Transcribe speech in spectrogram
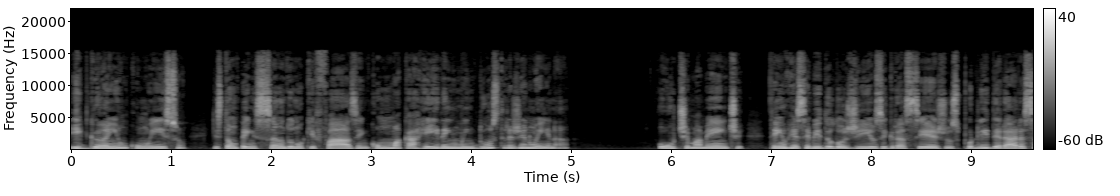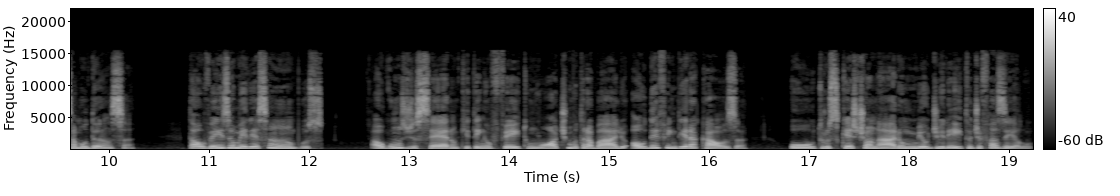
e ganham com isso estão pensando no que fazem como uma carreira em uma indústria genuína. Ultimamente, tenho recebido elogios e gracejos por liderar essa mudança. Talvez eu mereça ambos. Alguns disseram que tenho feito um ótimo trabalho ao defender a causa. Outros questionaram meu direito de fazê-lo.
